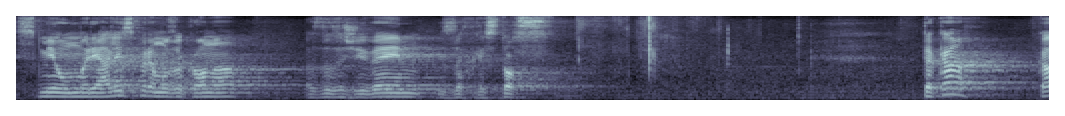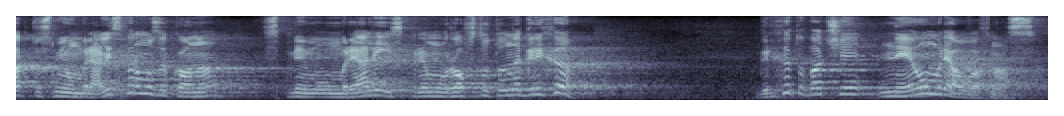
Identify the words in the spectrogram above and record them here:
сме умряли спрямо закона, за да живеем за Христос. Така, както сме умряли спрямо закона, сме умряли и спрямо робството на греха. Грехът обаче не е умрял в нас.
